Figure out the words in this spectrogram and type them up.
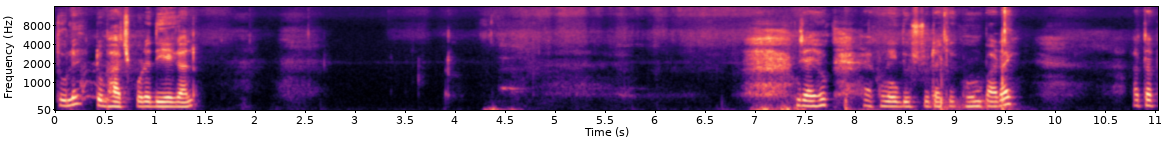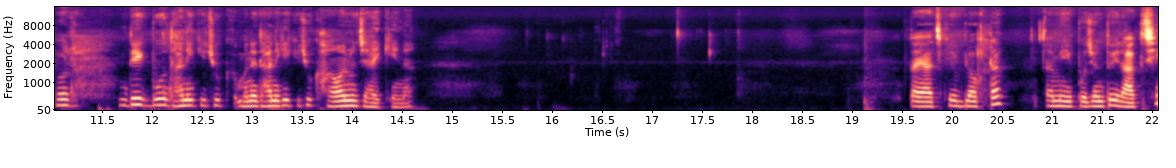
তুলে একটু ভাজ করে দিয়ে গেল। যাই হোক, এখন এই দুষ্টুটাকে ঘুম পাড়াই। আর তারপর দেখব ধানি কিছু মানে ধানিকে কিছু খাওয়ানো যায় কি না তাই আজকের ব্লগটা আমি এই পর্যন্তই রাখছি।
